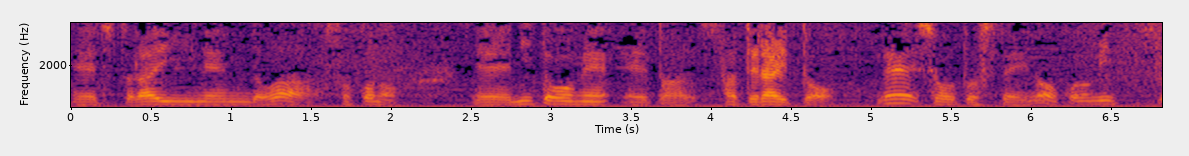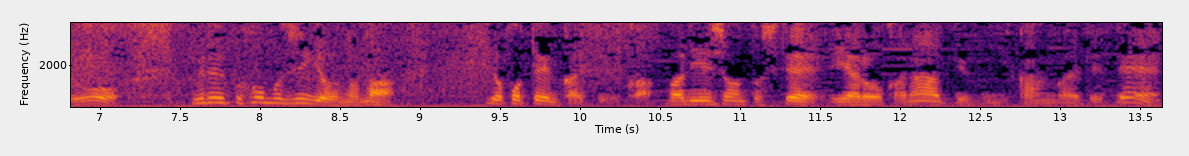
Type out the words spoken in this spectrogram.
えー、ちょっと来年度はそこの、え、2棟目、えーと、サテライト、ね、ショートステイのこの3つをグループホーム事業の、まあ、横展開というか、バリエーションとしてやろうかなっていうふうに考えてて、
